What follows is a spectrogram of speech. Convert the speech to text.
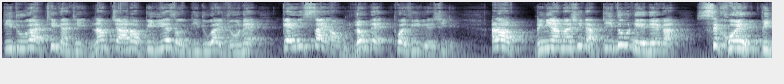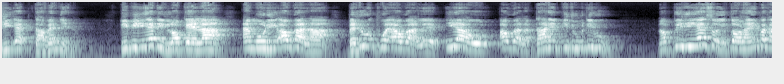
ပြည်သူကထိကန်ထိနောက်ကြတော့ PDF ဆိုရင်ပြည်သူကယွန်နဲ့ကိန်းဆိုင်အောင်လုပ်တဲ့ဖွဲ့စည်းတွေရှိတယ်အဲ့တော့ဒီနေရာမှာရှိတာပြည်သူအနေနဲ့ကစစ်ခွေး PDF ဒါပဲမြင်တာ PPAD local လား MOD အောက်ကလားဘလူအဖွဲ့အောက်ကလဲ EAO အောက်ကလားဒါတွေပြည်သူမသိဘူးနော် PDF ဆိုရင်တော်လိုင်းဘက်က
